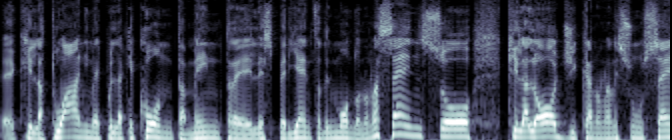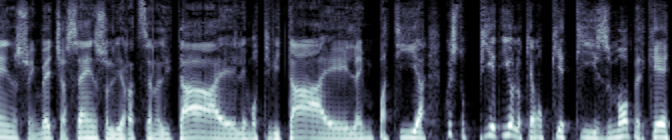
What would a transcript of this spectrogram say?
eh, che la tua anima è quella che conta, mentre l'esperienza del mondo non ha senso, che la logica non ha nessun senso, invece ha senso l'irrazionalità e l'emotività e l'empatia. Questo pie- io lo chiamo pietismo perché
